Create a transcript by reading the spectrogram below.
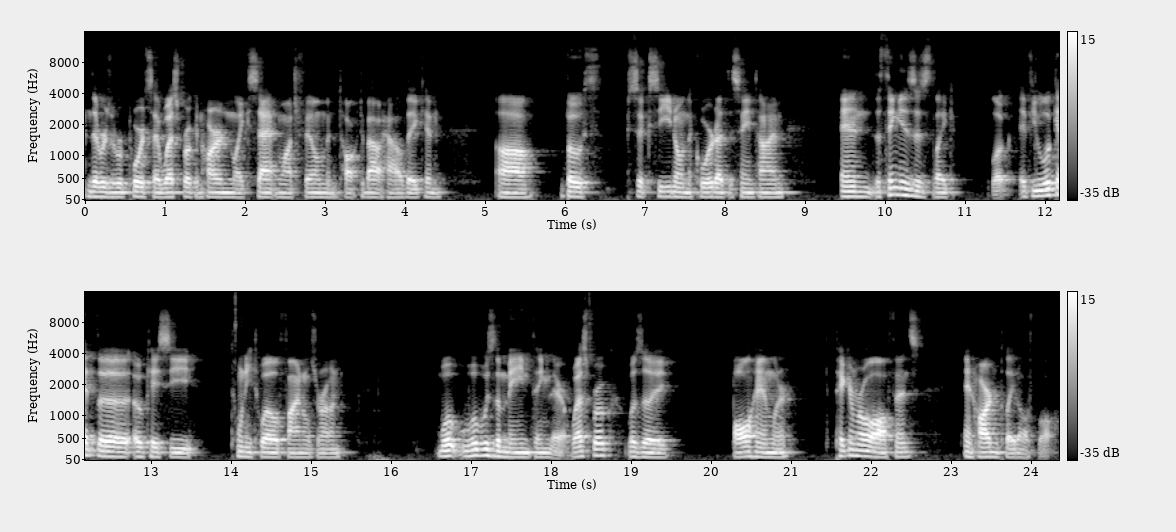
there was reports that Westbrook and Harden like sat and watched film and talked about how they can uh, both succeed on the court at the same time. And the thing is, is like, look, if you look at the OKC 2012 finals run, what what was the main thing there? Westbrook was a ball handler, pick and roll offense, and Harden played off ball.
